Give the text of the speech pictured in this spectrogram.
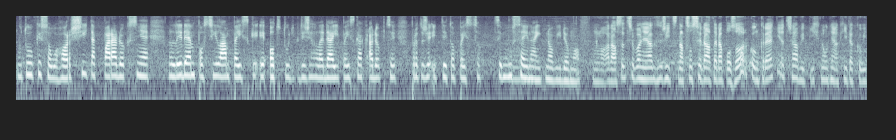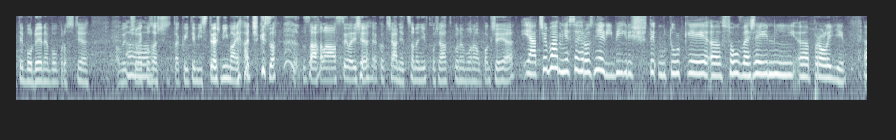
útulky jsou horší, tak paradoxně lidem posílám pejsky i odtud, když hledají pejska k adopci, protože i tyto pejsci musí hmm. najít nový domov. No a dá se třeba nějak říct, na co si dá teda pozor konkrétně, třeba vypíchnout nějaký takový ty body, nebo prostě, aby člověku uh, zaš, takový ty výstražný majáčky za, zahlásili, že jako třeba něco není v pořádku, nebo naopak, že je? Já třeba, mně se hrozně líbí, když ty útulky uh, jsou veřejný uh, pro lidi, uh,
